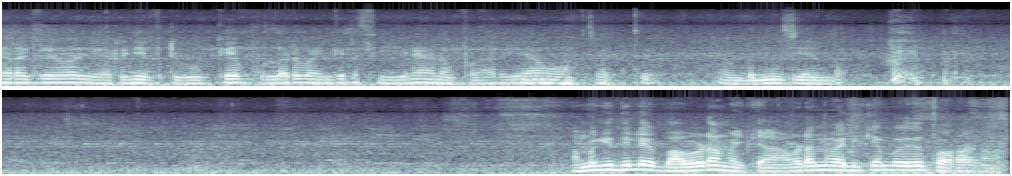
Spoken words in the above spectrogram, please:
കത്തിക്കറക്കെ എറിഞ്ഞിട്ട് കെ പിള്ളേർ ഭയങ്കര സീനാണ് ഇപ്പം അറിയാമോ? ഒന്നും ചെയ്യണ്ട. നമുക്കിതിൽ ബൗഡം വയ്ക്കണം അവിടെ നിന്ന് വലിക്കുമ്പോൾ ഇത് തുറക്കണം.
